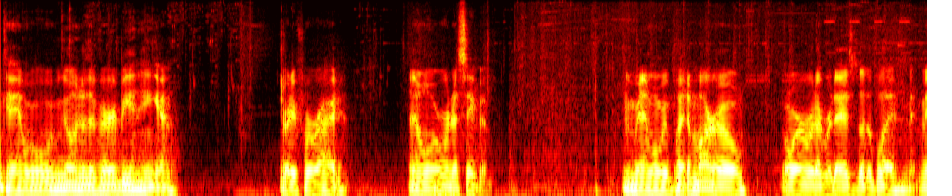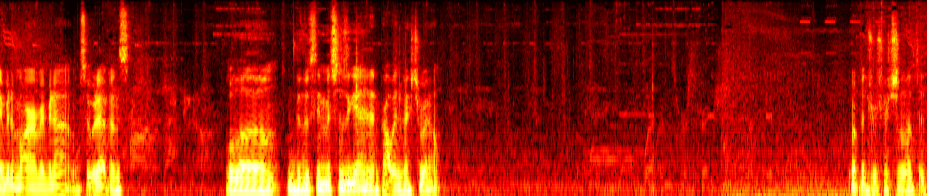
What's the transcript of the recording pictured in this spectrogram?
Okay, well, we're going to the very beginning again. Ready for a ride. And then we're gonna save it. And then when we play tomorrow, or whatever day is to play, maybe tomorrow, maybe not, we'll see what happens. We'll um, do the same missions again and probably next restriction lifted. Weapons restriction lifted.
